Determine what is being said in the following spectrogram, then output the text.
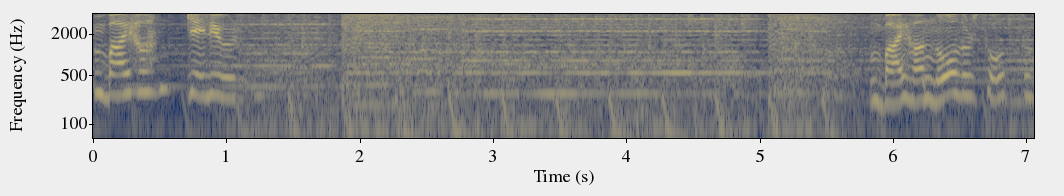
Bayhan geliyorum. Bayhan ne olursa olsun.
